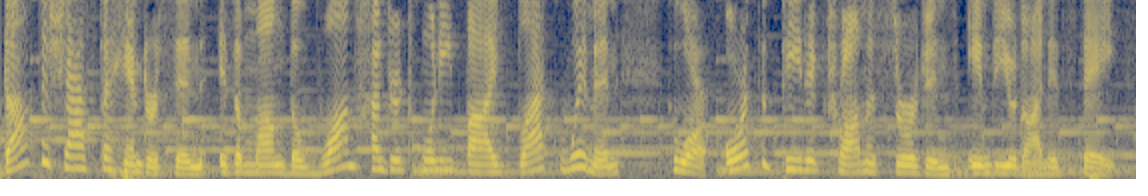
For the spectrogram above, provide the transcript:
Dr. Shasta Henderson is among the 125 black women who are orthopedic trauma surgeons in the United States.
